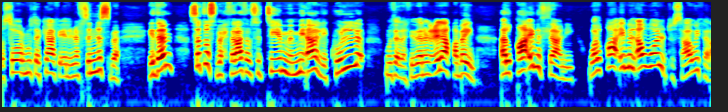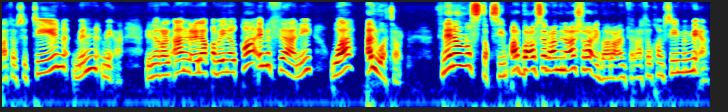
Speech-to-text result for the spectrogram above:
صور متكافئة لنفس النسبة. إذا ستصبح 63 من 100 لكل مثلث. إذا العلاقة بين القائم الثاني والقائم الأول تساوي 63 من 100 لنرى الآن العلاقة بين القائم الثاني والوتر. 2.5 تقسيم 4.7 من 10 عبارة عن 53 من 100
